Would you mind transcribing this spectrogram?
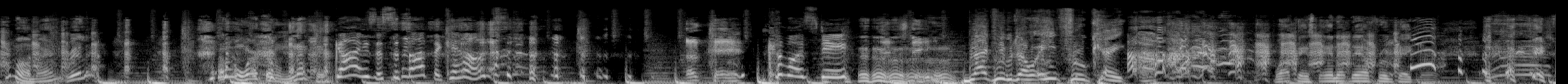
come on, man. Really? I don't work on nothing. Guys, it's the thought that counts. Okay. Come on, Steve. Black people don't eat fruitcake. Well, I can't stand that damn fruitcake, man.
